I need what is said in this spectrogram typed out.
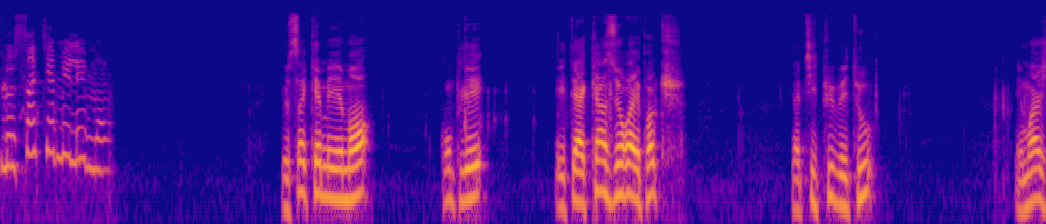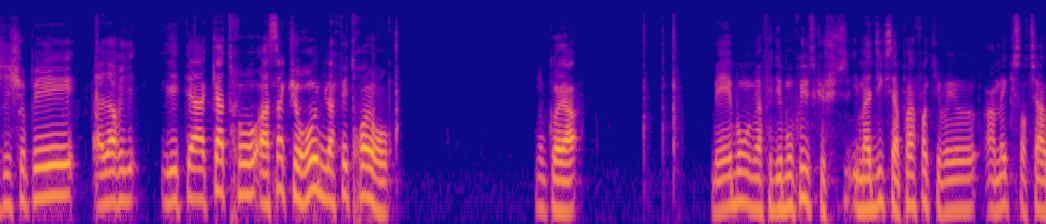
Le cinquième élément. Le cinquième élément, complet, il était à 15 euros à l'époque. La petite pub et tout. Et moi, je l'ai chopé. Alors, il, il était à, 4 euros, à 5 euros. Il me l'a fait 3 euros. Donc voilà. Mais bon, il m'a fait des bons prix parce que je suis- il m'a dit que c'est la première fois qu'il voyait un mec sortir à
